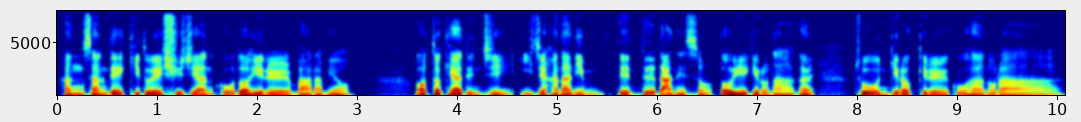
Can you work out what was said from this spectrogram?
항상 내 기도에 쉬지 않고 너희를 말하며 어떻게 하든지 이제 하나님의 뜻 안에서 너희에게로 나아갈 좋은 길 얻기를 구하노라.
